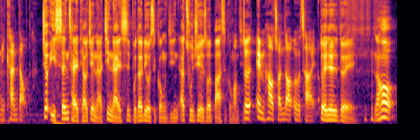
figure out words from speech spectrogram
你看到的，就以身材条件来，进来是不到六十公斤，啊，出去的时候八十公哦，斤，就是 M 号穿到二叉对对对对，然后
